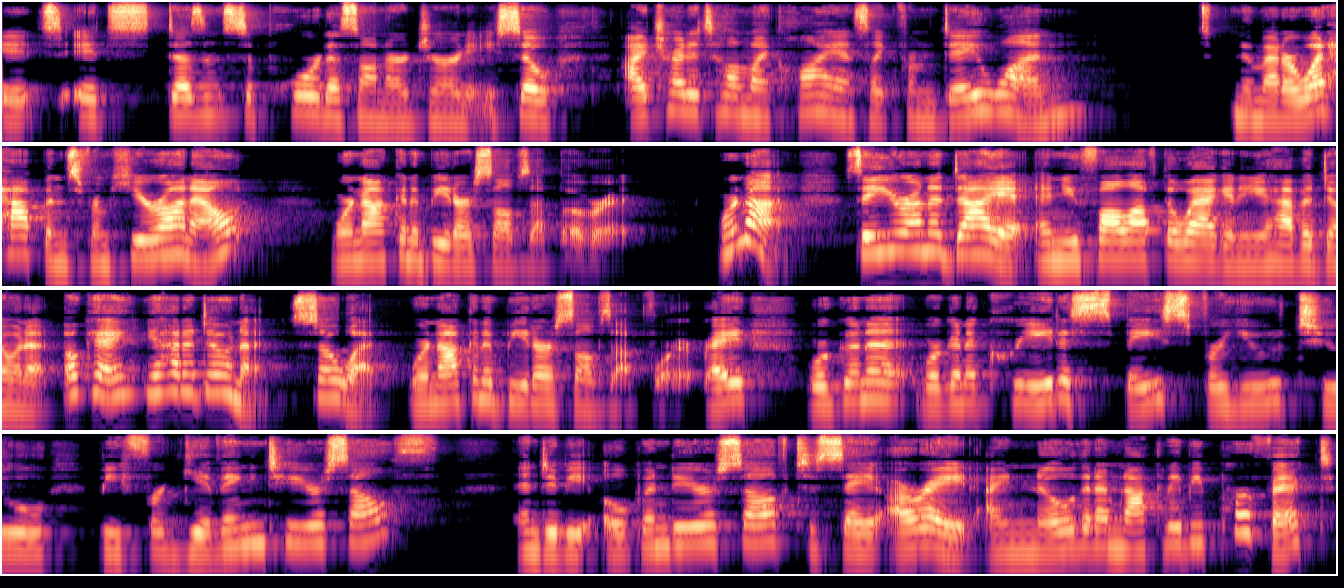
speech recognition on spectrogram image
it's it's doesn't support us on our journey. So i try to tell my clients like from day one no matter what happens from here on out we're not going to beat ourselves up over it. We're not. Say you're on a diet and you fall off the wagon and you have a donut. Okay you had a donut. So what? We're not going to beat ourselves up for it right? We're going to we're going to create a space for you to be forgiving to yourself and to be open to yourself to say all right i know that i'm not going to be perfect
